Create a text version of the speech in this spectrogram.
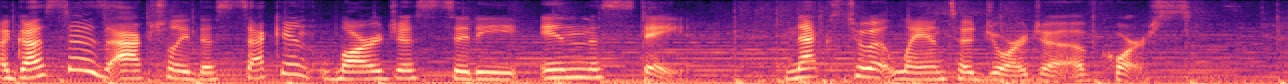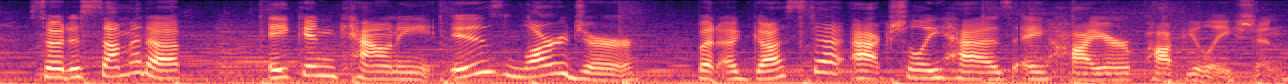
Augusta is actually the second largest city in the state, next to Atlanta, Georgia, of course. So to sum it up, Aiken County is larger, but Augusta actually has a higher population.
